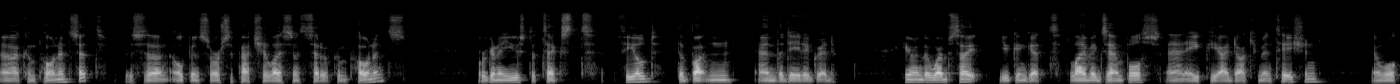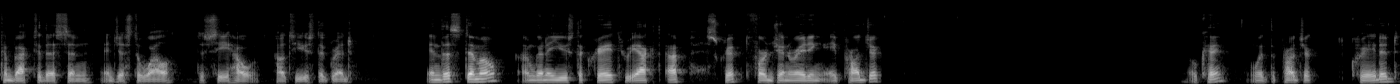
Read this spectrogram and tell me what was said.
uh, component set. This is an open source Apache licensed set of components. We're going to use the text field, the button, and the data grid. Here on the website you can get live examples and API documentation and we'll come back to this in, in just a while to see how, how to use the grid. In this demo I'm going to use the create react app script for generating a project. Okay, with the project created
